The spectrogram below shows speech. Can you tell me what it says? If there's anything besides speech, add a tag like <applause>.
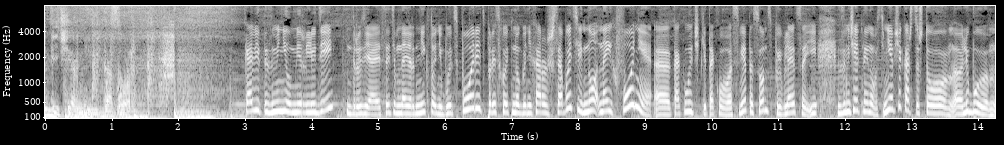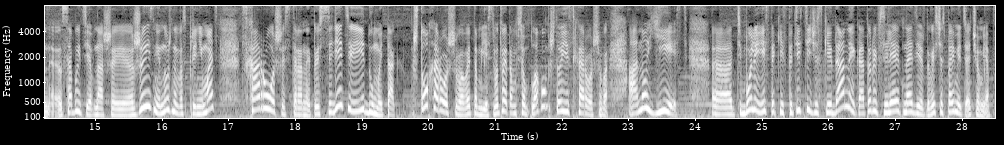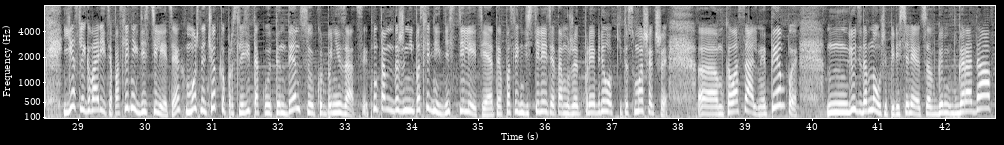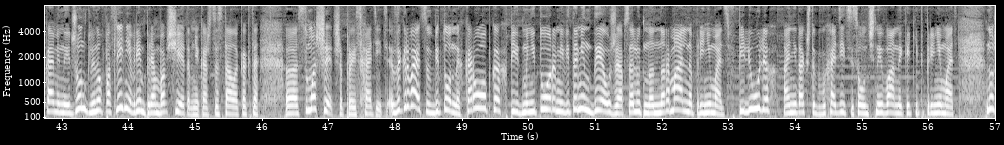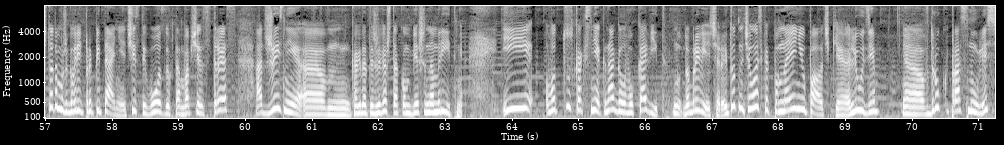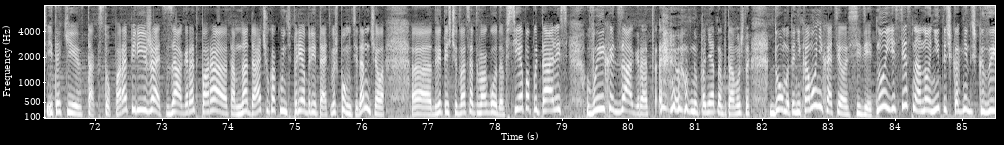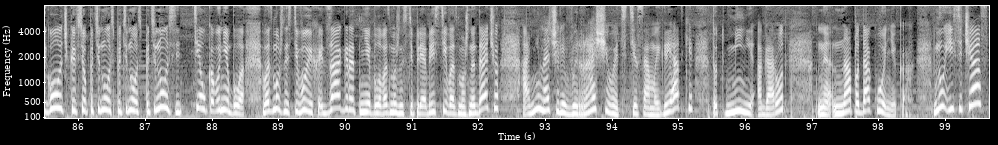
Вечерний дозор. Ковид изменил мир людей, друзья, и с этим, наверное, никто не будет спорить. Происходит много нехороших событий, но на их фоне, э, как лучики такого света, солнца, появляются и замечательные новости. Мне вообще кажется, что э, любое событие в нашей жизни нужно воспринимать с хорошей стороны. То есть сидеть и думать, так, что хорошего в этом есть? Вот в этом всем плохом, что есть хорошего? Оно есть. Э, тем более есть такие статистические данные, которые вселяют надежду. Вы сейчас поймете, о чем я. Если говорить о последних десятилетиях, можно четко проследить такую тенденцию к урбанизации урбанизации. Ну, там даже не последние десятилетия, это в последние десятилетия там уже приобрело какие-то сумасшедшие э, колоссальные темпы. Люди давно уже переселяются в, в города, в каменные джунгли, но в последнее время прям вообще это, мне кажется, стало как-то э, сумасшедше происходить. Закрываются в бетонных коробках, перед мониторами. Витамин D уже абсолютно нормально принимать в пилюлях, а не так, чтобы выходить и солнечные ванны какие-то принимать. Ну, что там уже говорить про питание? Чистый воздух, там вообще стресс от жизни, э, когда ты живешь в таком бешеном бешеном ритме. И вот тут как снег на голову ковид. Ну, добрый вечер. И тут началось как по мгновению палочки. Люди вдруг проснулись и такие, так, стоп, пора переезжать за город, пора там на дачу какую-нибудь приобретать. Вы же помните, да, начало 2020 э, года? Все попытались выехать за город. <laughs> ну, понятно, потому что дома-то никому не хотелось сидеть. Ну, и, естественно, оно ниточка как ниточка за иголочкой, все потянулось, потянулось, потянулось. И те, у кого не было возможности выехать за город, не было возможности приобрести, возможно, дачу, они начали выращивать те самые грядки, тот мини-огород э, на подоконниках. Ну, и сейчас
